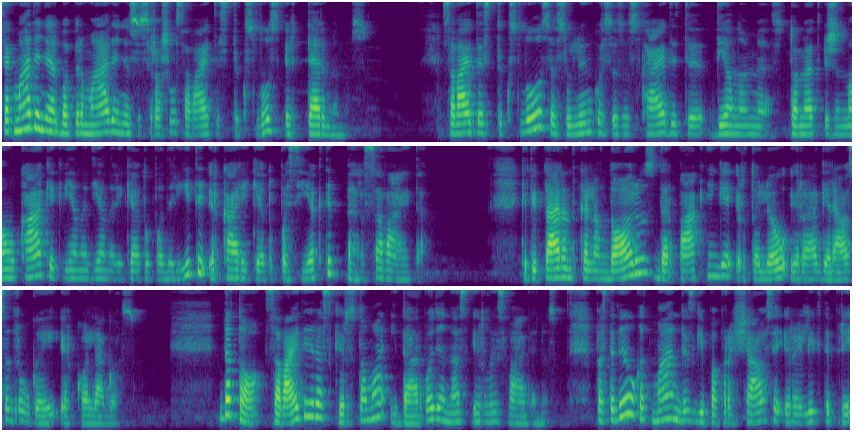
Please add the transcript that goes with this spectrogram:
sekmadienį arba pirmadienį susirašau savaitės tikslus ir terminus. Savaitės tikslus esu linkusi suskaidyti dienomis, tuomet žinau, ką kiekvieną dieną reikėtų padaryti ir ką reikėtų pasiekti per savaitę. Kitaip tariant, kalendorius, darbaknygė ir toliau yra geriausi draugai ir kolegos. Be to, savaitė yra skirstoma į darbo dienas ir laisvadienius. Pastebėjau, kad man visgi paprasčiausia yra likti prie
